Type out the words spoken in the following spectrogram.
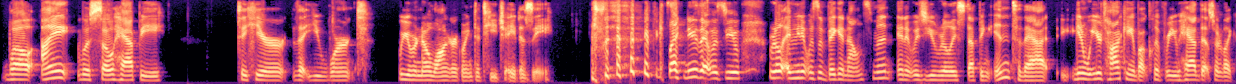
Well, I was so happy to hear that you weren't, you were no longer going to teach A to Z. because I knew that was you really, I mean, it was a big announcement and it was you really stepping into that. You know, what you're talking about, Cliff, where you had that sort of like,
